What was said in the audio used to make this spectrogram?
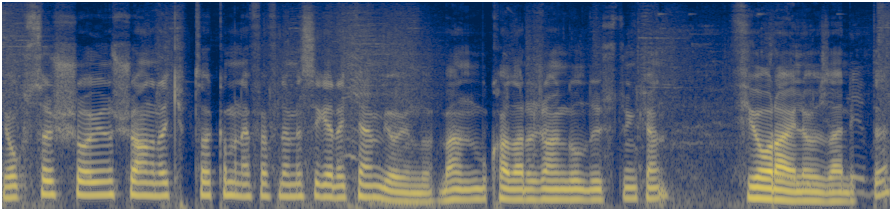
Yoksa şu oyun şu an rakip takımın FF'lemesi gereken bir oyundu. Ben bu kadar jungle'da üstünken Fiora ile özellikle.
